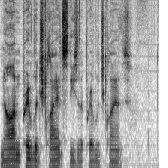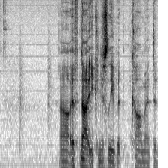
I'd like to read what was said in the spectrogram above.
non-privileged clients. These are the privileged clients. Uh, if not, you can just leave it commented.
